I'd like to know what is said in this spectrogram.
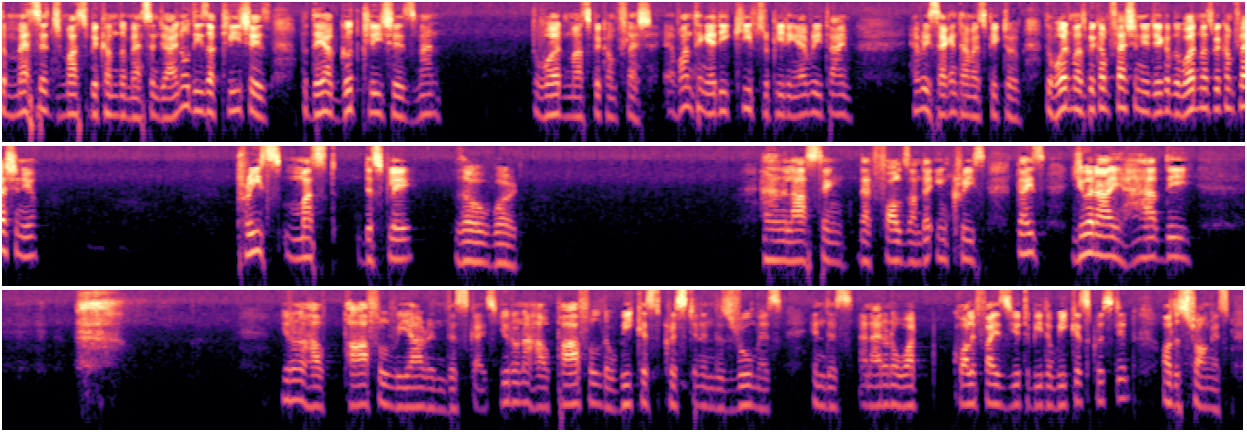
The message must become the messenger. I know these are cliches, but they are good cliches, man. The word must become flesh. One thing Eddie keeps repeating every time, every second time I speak to him the word must become flesh in you, Jacob. The word must become flesh in you. Priests must display the word. And the last thing that falls under increase. Guys, you and I have the. You don't know how powerful we are in this, guys. You don't know how powerful the weakest Christian in this room is in this. And I don't know what qualifies you to be the weakest Christian or the strongest.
